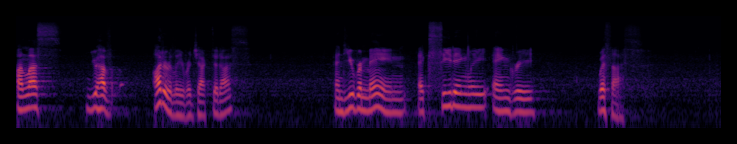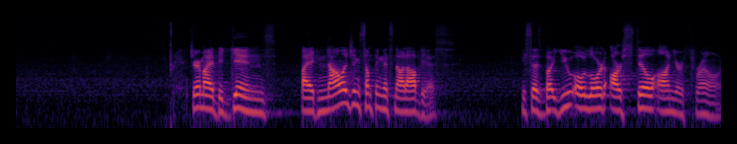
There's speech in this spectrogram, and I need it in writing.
unless you have utterly rejected us and you remain exceedingly angry with us. Jeremiah begins by acknowledging something that's not obvious. He says, But you, O Lord, are still on your throne.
